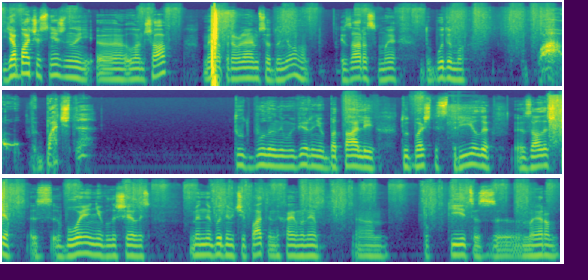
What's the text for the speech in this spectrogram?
Я бачу сніжний е, ландшафт. Ми направляємося до нього. І зараз ми добудемо. Вау! Ви бачите? Тут були неймовірні баталії. Тут, бачите, стріли, е, залишки з воїнів лишились. Ми не будемо чіпати, нехай вони ем, покіються з е, миром.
